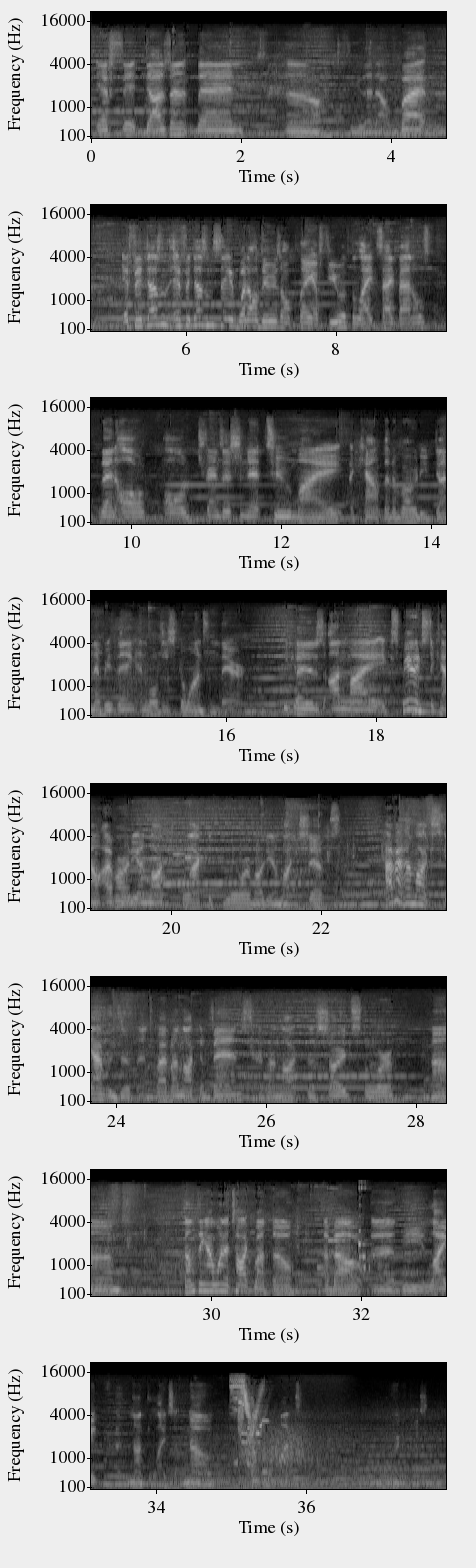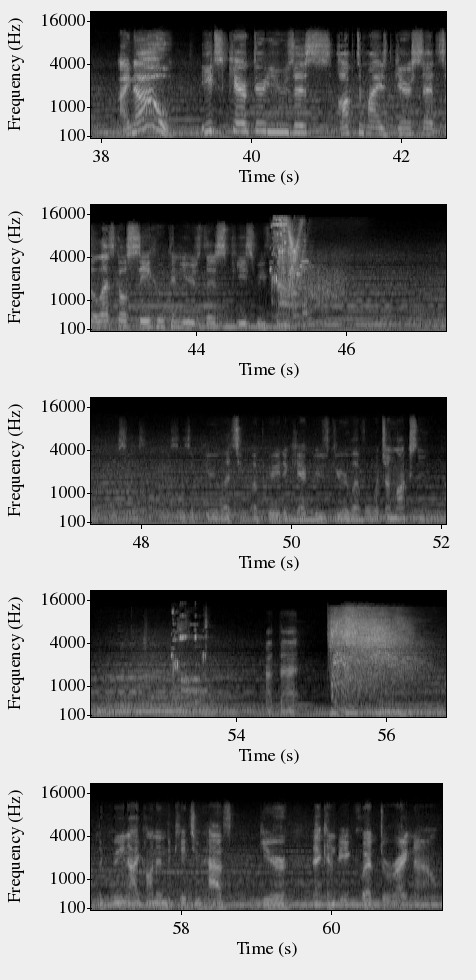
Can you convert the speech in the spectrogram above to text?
If it doesn't, then uh, I'll have to figure that out. But if it doesn't if it doesn't save, what I'll do is I'll play a few of the light side battles. Then I'll I'll transition it to my account that I've already done everything, and we'll just go on from there. Because on my experienced account, I've already unlocked Galactic War, I've already unlocked ships. Haven't unlocked scavenger events, but I've unlocked events. I've unlocked the shard store. Um, something I want to talk about though, about uh, the light, not the lights. No, I know. Each character uses optimized gear set, so let's go see who can use this piece we found. Pieces of gear lets you upgrade a character's gear level, which unlocks new. Got that. The green icon indicates you have gear that can be equipped right now.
